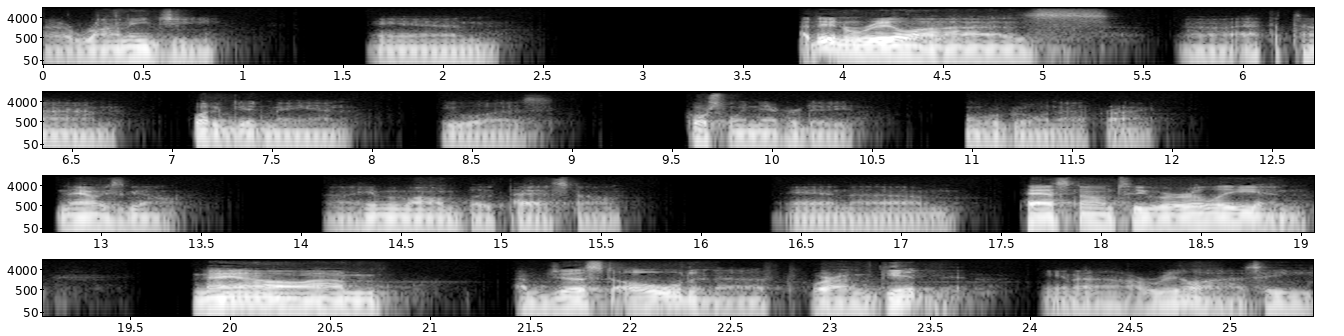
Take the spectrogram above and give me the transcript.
uh, Ronnie G. And I didn't realize uh, at the time what a good man he was. Of course, we never do when we're growing up, right? Now he's gone. Uh, him and mom both passed on, and um, passed on too early. And now I'm I'm just old enough where I'm getting it. You know, I realize he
